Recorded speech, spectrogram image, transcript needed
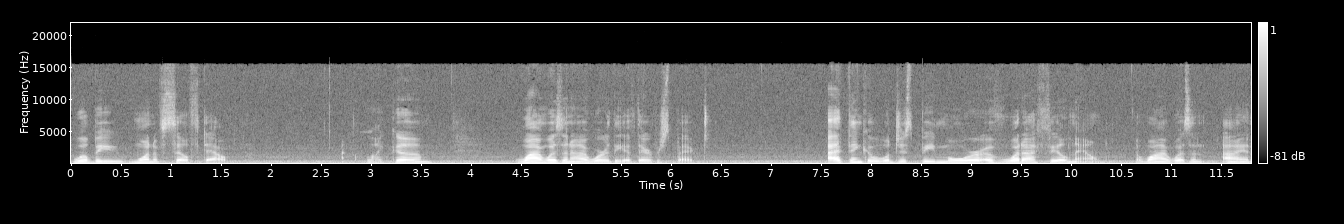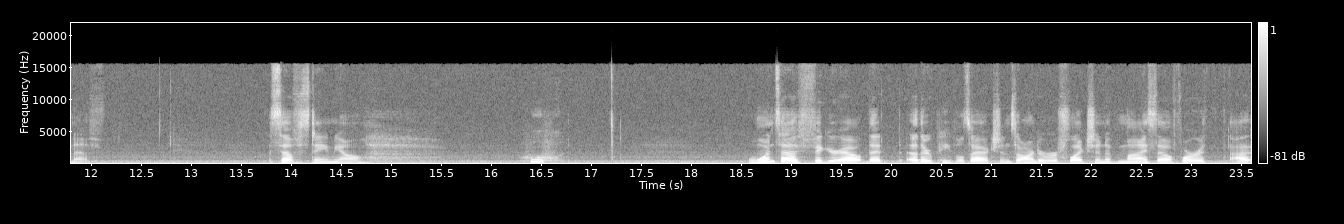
will be one of self doubt. Like, um, why wasn't I worthy of their respect? I think it will just be more of what I feel now. Why wasn't I enough? Self esteem, y'all. Whew. Once I figure out that other people's actions aren't a reflection of my self worth, I,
